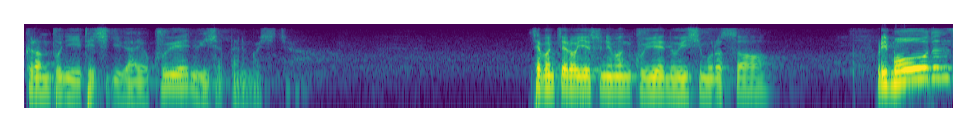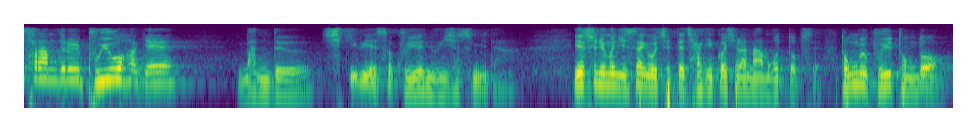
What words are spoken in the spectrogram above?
그런 분이 되시기 위하여 구유에 누이셨다는 것이죠. 세 번째로 예수님은 구유에 누이심으로써 우리 모든 사람들을 부유하게 만드시기 위해서 구유에 누이셨습니다. 예수님은 이 세상에 오실 때 자기 것이란 아무것도 없어요. 동물 구유통도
